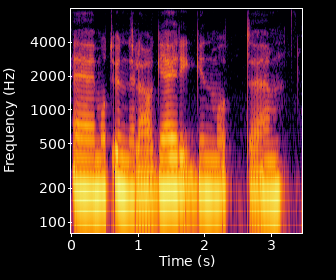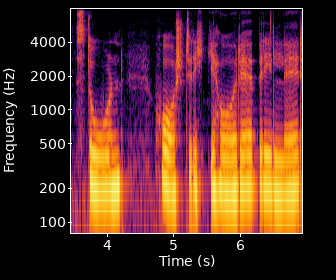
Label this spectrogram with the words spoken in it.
eh, mot underlaget, ryggen mot eh, stolen, hårstrikk i håret, briller.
